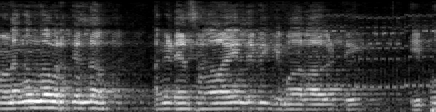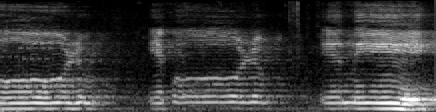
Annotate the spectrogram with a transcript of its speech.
വണങ്ങുന്നവർക്കെല്ലാം അങ്ങയുടെ സഹായം ലഭിക്കുമാറാകട്ടെ. ഇപ്പോഴും എപ്പോഴും in the you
